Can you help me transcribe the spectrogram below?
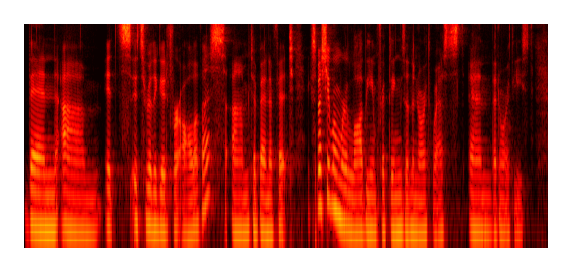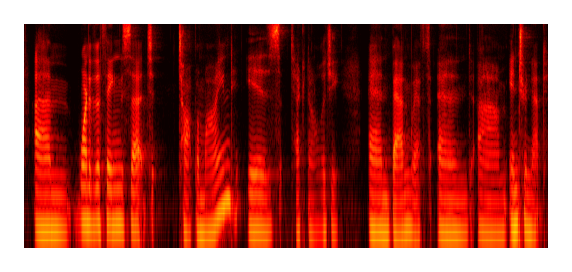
then um, it's it's really good for all of us um, to benefit, especially when we're lobbying for things in the Northwest and the Northeast. Um, one of the things that top of mind is technology. and bandwidth and um, internet.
